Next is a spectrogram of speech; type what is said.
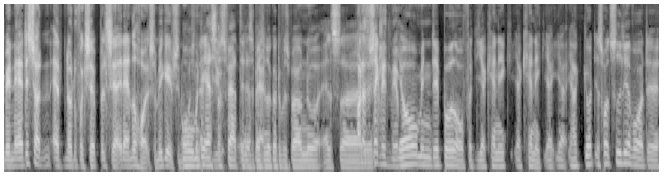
Men er det sådan, at når du for eksempel ser et andet hold, som ikke er FC Åh, Nordsjælland... oh, men det er så svært, det der, Sebastian. Jeg ved godt, du vil spørge om nu. Altså, Holder du så ikke lidt med? Jo, men det er både over, fordi jeg kan ikke. Jeg kan ikke. Jeg, jeg, jeg har gjort, jeg tror tidligere, hvor at, øh,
